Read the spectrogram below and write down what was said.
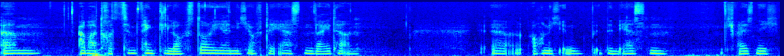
Ähm, aber trotzdem fängt die Love Story ja nicht auf der ersten Seite an. Äh, auch nicht in, in, den ersten, ich weiß nicht,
